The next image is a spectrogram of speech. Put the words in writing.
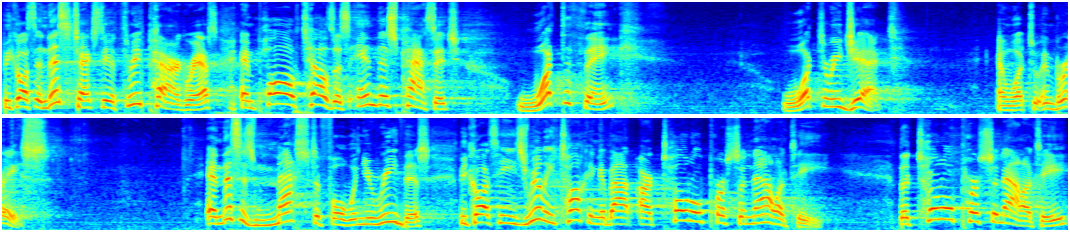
Because in this text, there are three paragraphs, and Paul tells us in this passage what to think, what to reject, and what to embrace. And this is masterful when you read this because he's really talking about our total personality. The total personality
